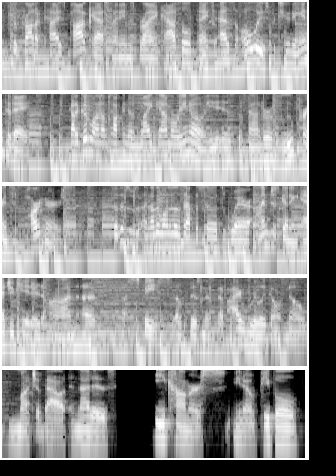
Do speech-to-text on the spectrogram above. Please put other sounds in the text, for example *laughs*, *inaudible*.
it's the Productize Podcast. My name is Brian Castle. Thanks, as always, for tuning in today. Got a good one. I'm talking to Mike Gammarino. He is the founder of Bluprint Partners. So, this was another one of those episodes where I'm just getting educated on a, a space of business that I really don't know much about, and that is e commerce. You know, people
